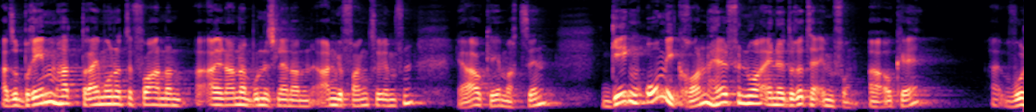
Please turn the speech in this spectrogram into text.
Also Bremen hat drei Monate vor anderen, allen anderen Bundesländern angefangen zu impfen. Ja, okay, macht Sinn. Gegen Omikron helfe nur eine dritte Impfung. Ah, okay. Wo,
